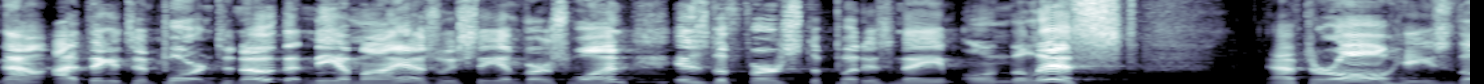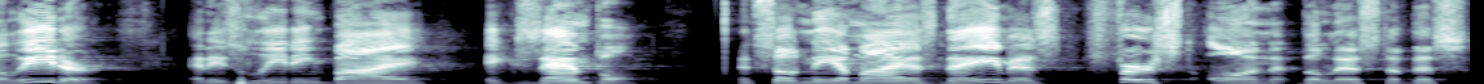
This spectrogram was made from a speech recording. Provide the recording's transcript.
Now, I think it's important to note that Nehemiah, as we see in verse 1, is the first to put his name on the list. After all, he's the leader, and he's leading by example. And so Nehemiah's name is first on the list of this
